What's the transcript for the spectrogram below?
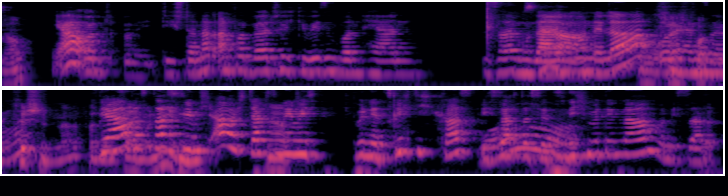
Oh, ja. Ja, und die Standardantwort wäre natürlich gewesen von Herrn Salmonella. Salmonella oder Herrn von Salmon. Fischen, ne? Von den Ja, das dachte ich nämlich auch. Ich dachte Ja. nämlich, ich bin jetzt richtig krass. Ich sag das Wow. jetzt nicht mit dem Namen und ich sag,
